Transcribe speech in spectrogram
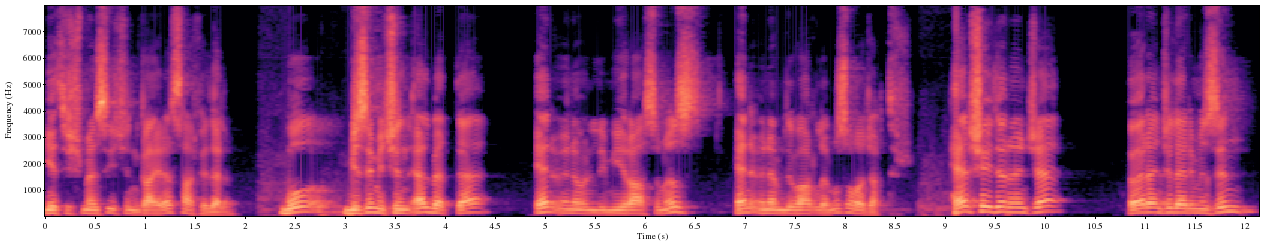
yetişmesi için gayret sarf edelim. Bu bizim için elbette en önemli mirasımız, en önemli varlığımız olacaktır. Her şeyden önce öğrencilerimizin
